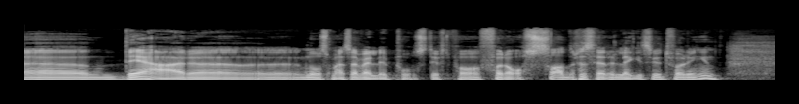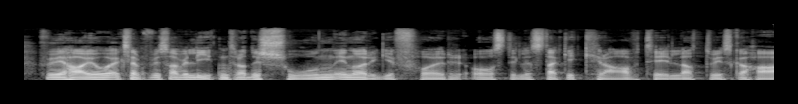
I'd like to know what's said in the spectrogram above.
eh, det er eh, noe som jeg ser veldig positivt på for å adressere legacy-utfordringen. For vi har jo eksempelvis har vi liten tradisjon i Norge for å stille sterke krav til at vi skal ha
